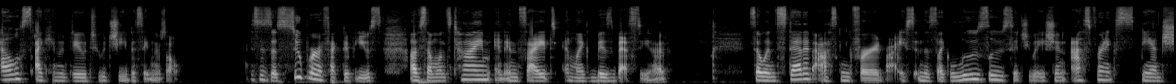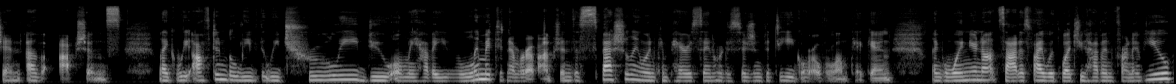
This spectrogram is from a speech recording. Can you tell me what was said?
else I can do to achieve the same result? This is a super effective use of someone's time and insight and like biz bestiehood. So instead of asking for advice in this like lose lose situation, ask for an expansion of options. Like we often believe that we truly do only have a limited number of options, especially when comparison or decision fatigue or overwhelm kick in. Like when you're not satisfied with what you have in front of you,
